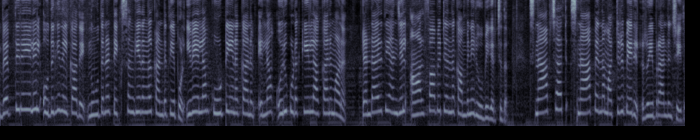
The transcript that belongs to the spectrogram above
വെബ് തിരയലിൽ ഒതുങ്ങി നിൽക്കാതെ നൂതന ടെക് സങ്കേതങ്ങൾ കണ്ടെത്തിയപ്പോൾ ഇവയെല്ലാം കൂട്ടിയിണക്കാനും എല്ലാം ഒരു കുടക്കീഴിലാക്കാനുമാണ് രണ്ടായിരത്തി അഞ്ചിൽ ആൽഫാബെറ്റ് എന്ന കമ്പനി രൂപീകരിച്ചത്. സ്നാപ്ചാറ്റ് സ്നാപ്പ് എന്ന മറ്റൊരു പേരിൽ റീബ്രാൻഡും ചെയ്തു.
